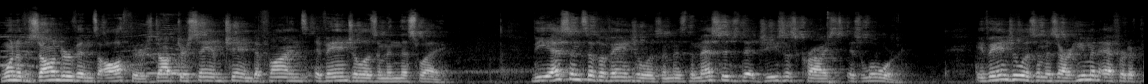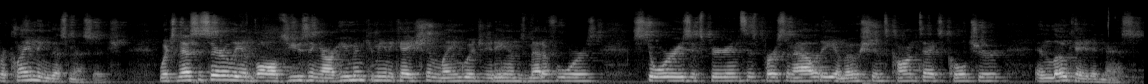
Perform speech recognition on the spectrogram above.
One of Zondervan's authors, Dr. Sam Chan, defines evangelism in this way The essence of evangelism is the message that Jesus Christ is Lord. Evangelism is our human effort of proclaiming this message, which necessarily involves using our human communication, language, idioms, metaphors, stories, experiences, personality, emotions, context, culture, and locatedness,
